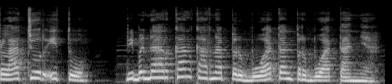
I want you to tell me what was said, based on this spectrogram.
pelacur itu, dibenarkan karena perbuatan-perbuatannya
